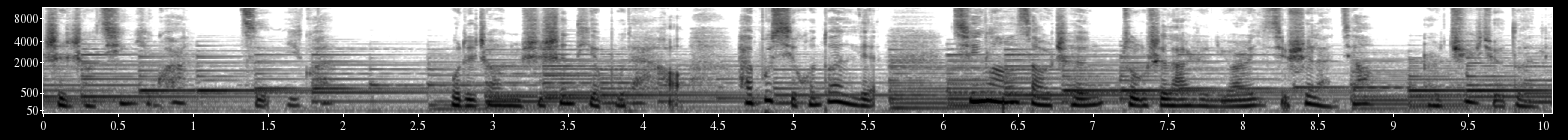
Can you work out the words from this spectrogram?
身上青一块紫一块。我的赵女士身体也不太好，还不喜欢锻炼，晴朗的早晨总是拉着女儿一起睡懒觉，而拒绝锻炼。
